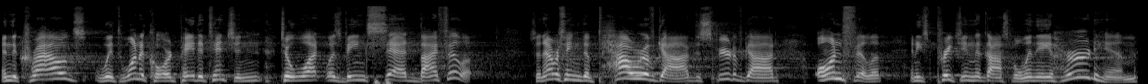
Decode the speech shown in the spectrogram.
And the crowds, with one accord, paid attention to what was being said by Philip. So now we're seeing the power of God, the Spirit of God on Philip, and he's preaching the gospel. When they heard him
